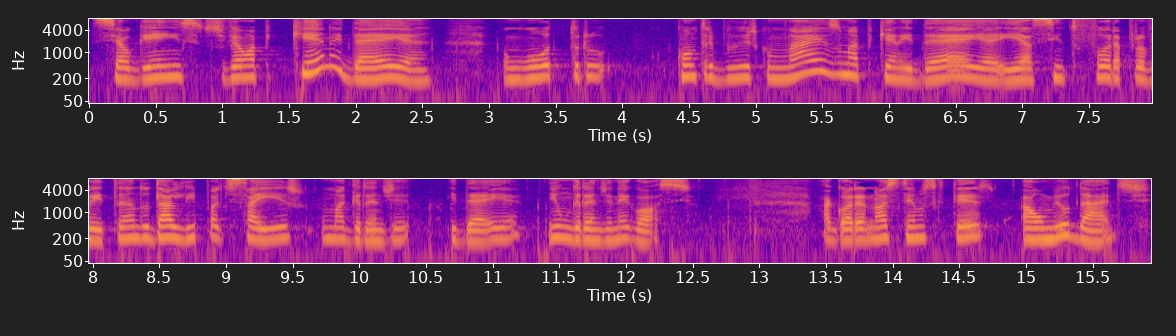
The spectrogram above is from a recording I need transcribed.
Se alguém se tiver uma pequena ideia, um outro contribuir com mais uma pequena ideia e assim tu for aproveitando, dali pode sair uma grande ideia e um grande negócio. Agora nós temos que ter a humildade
